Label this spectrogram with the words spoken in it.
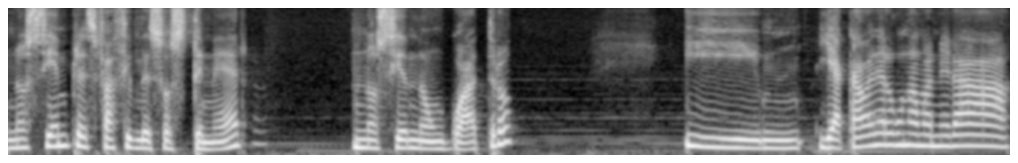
no siempre es fácil de sostener, no siendo un 4, y, acaba de alguna manera,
